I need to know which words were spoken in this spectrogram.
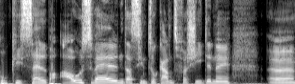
Cookies selber auswählen. Das sind so ganz verschiedene äh,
